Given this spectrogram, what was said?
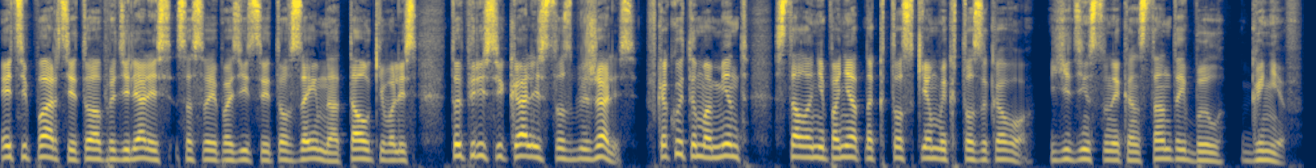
эти партии то определялись со своей позицией, то взаимно отталкивались, то пересекались, то сближались. В какой-то момент стало непонятно, кто с кем и кто за кого. Единственной константой был гнев.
